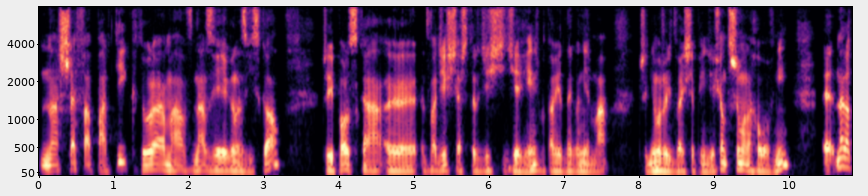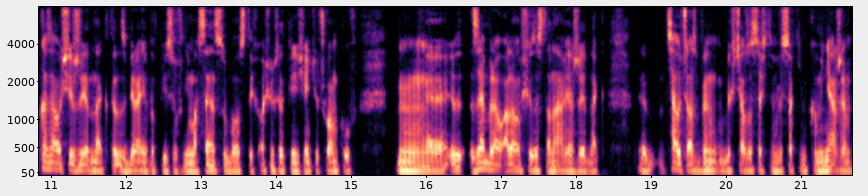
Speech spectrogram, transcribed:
na szefa partii, która ma w nazwie jego nazwisko, czyli Polska 2049, e, bo tam jednego nie ma, czyli nie może być 2050, Szymona Hołowni. E, no ale okazało się, że jednak zbieranie podpisów nie ma sensu, bo z tych 850 członków zebrał, ale on się zastanawia, że jednak cały czas by, by chciał zostać tym wysokim kominiarzem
